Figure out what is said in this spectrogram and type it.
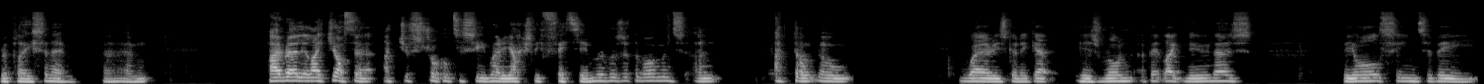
replacing him. Um, I really like Jota. I just struggle to see where he actually fits in with us at the moment, and I don't know where he's going to get his run. A bit like Nunez, they all seem to be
